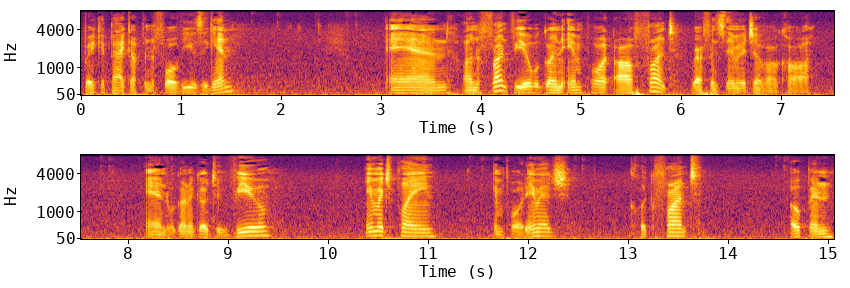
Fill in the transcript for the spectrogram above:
break it back up into four views again. And on the front view, we're going to import our front reference image of our car and we're going to go to view image plane import image click front open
